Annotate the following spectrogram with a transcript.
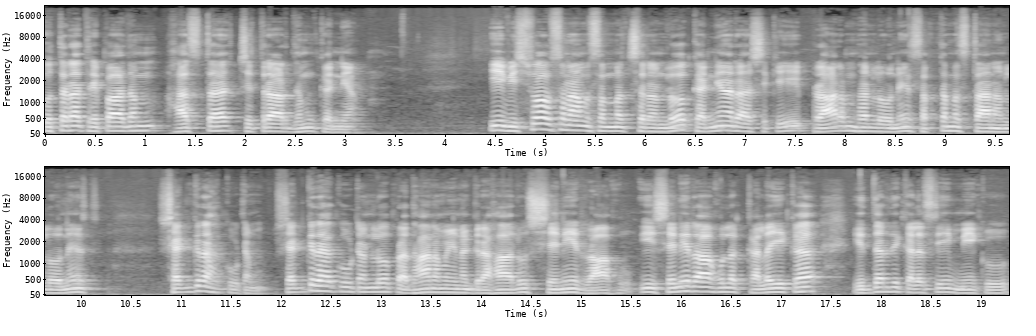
ఉత్తర త్రిపాదం హస్త చిత్రార్థం కన్య. ఈ విశ్వాసనామ సంవత్సరంలో కన్యా రాశికి ప్రారంభంలోనే సప్తమ స్థానంలోనే షడ్గ్రహ కూటం షడ్గ్రహ కూటంలో ప్రధానమైన గ్రహాలు శని రాహు. ఈ శని రాహుల కలయిక ఇద్దరిది కలిసి మీకు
